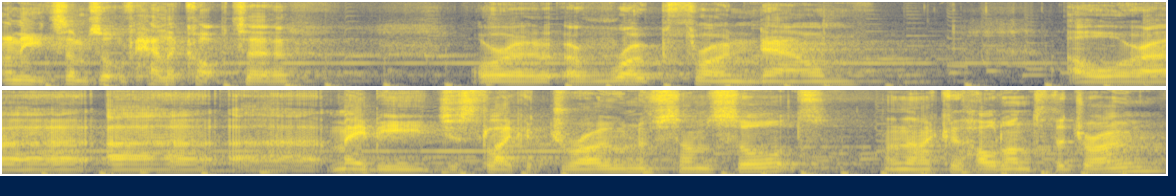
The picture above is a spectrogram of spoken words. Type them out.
I need some sort of helicopter or a, a rope thrown down, or uh, uh, uh, maybe just like a drone of some sort, and then I could hold on to the drone.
